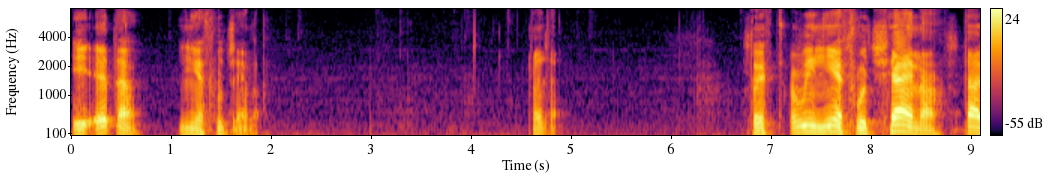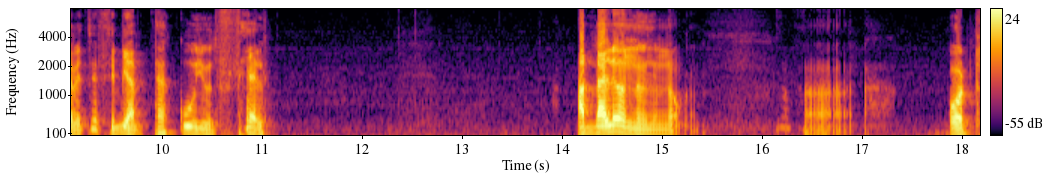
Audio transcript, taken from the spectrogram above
И это не случайно. Понимаете? То есть вы не случайно ставите себе такую цель, отдаленную немного э, от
